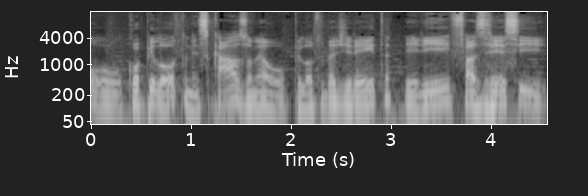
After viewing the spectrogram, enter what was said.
o copiloto, nesse caso, né, o piloto da direita, ele fazer esse,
